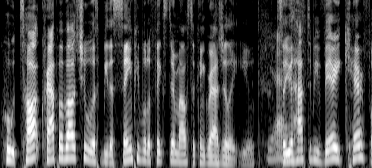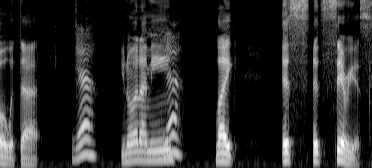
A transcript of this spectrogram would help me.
who talk crap about you will be the same people to fix their mouths to congratulate you. Yes. So you have to be very careful with that. Yeah. You know what I mean? Yeah. Like it's it's serious.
